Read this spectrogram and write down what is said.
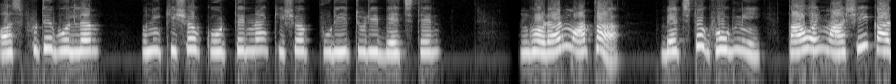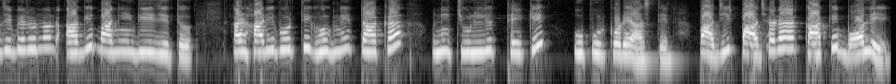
অস্ফুটে বললাম, উনি কিসব করতেন না? কিসব পুরি টুরি বেচতেন? ঘোড়ার মাথা? বেচতো ঘুগনি। তাও ওই মাসি কাজে বেরোনোর আগে বানিয়ে দিয়ে যেত। আর হাঁড়ি ভর্তি ঘুগনির টাকা উনি চুল্লির থেকে উপুর করে আসতেন। পাজির পাঝাড়া কাকে বলে?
